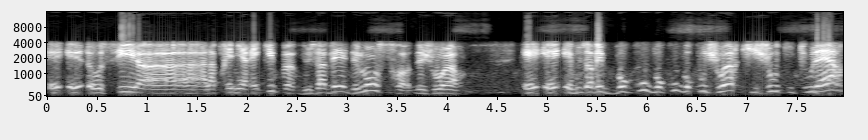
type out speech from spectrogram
et, aussi euh, à la première équipe, vous avez des monstres de joueurs. Et vous avez beaucoup, beaucoup, beaucoup de joueurs qui jouent titulaires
